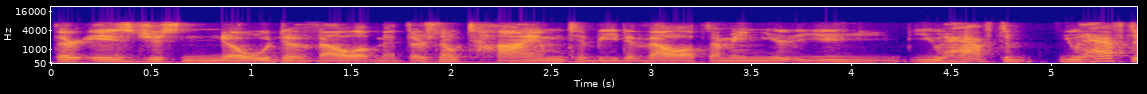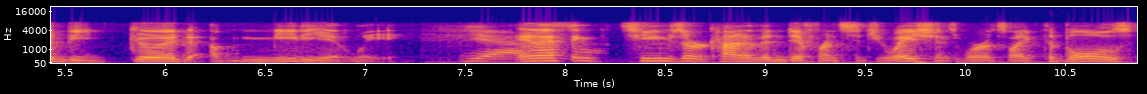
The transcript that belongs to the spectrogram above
there is just no development. There's no time to be developed. I mean, you you you have to you have to be good immediately. Yeah. And I think teams are kind of in different situations where it's like the Bulls,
